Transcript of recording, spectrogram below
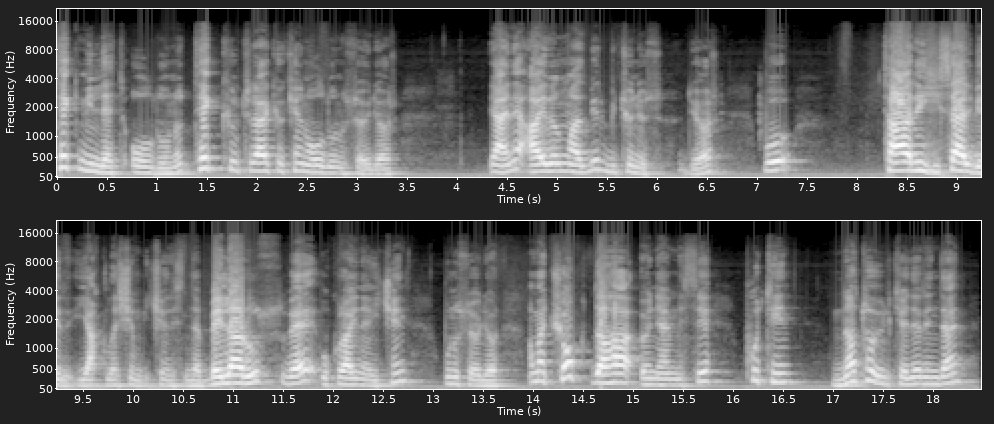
tek millet olduğunu, tek kültürel köken olduğunu söylüyor. Yani ayrılmaz bir bütünüz diyor. Bu tarihsel bir yaklaşım içerisinde Belarus ve Ukrayna için bunu söylüyor. Ama çok daha önemlisi Putin NATO ülkelerinden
